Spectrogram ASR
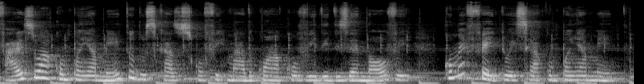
faz o acompanhamento dos casos confirmados com a Covid-19? Como é feito esse acompanhamento?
